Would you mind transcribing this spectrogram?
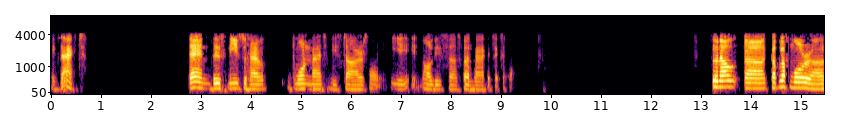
exact then this needs to have it won't match these stars or all these uh, square brackets etc. So now a uh, couple of more uh,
